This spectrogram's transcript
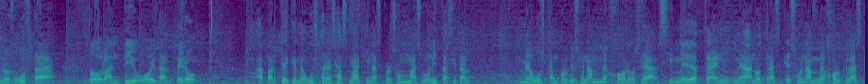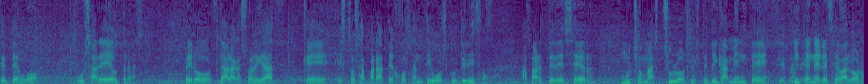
nos gusta todo lo antiguo y tal, pero aparte de que me gustan esas máquinas porque son más bonitas y tal, me gustan porque suenan mejor. O sea, si me traen, me dan otras que suenan mejor que las que tengo, usaré otras. Pero da la casualidad que estos aparatejos antiguos que utilizo, aparte de ser mucho más chulos estéticamente y tener ese valor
